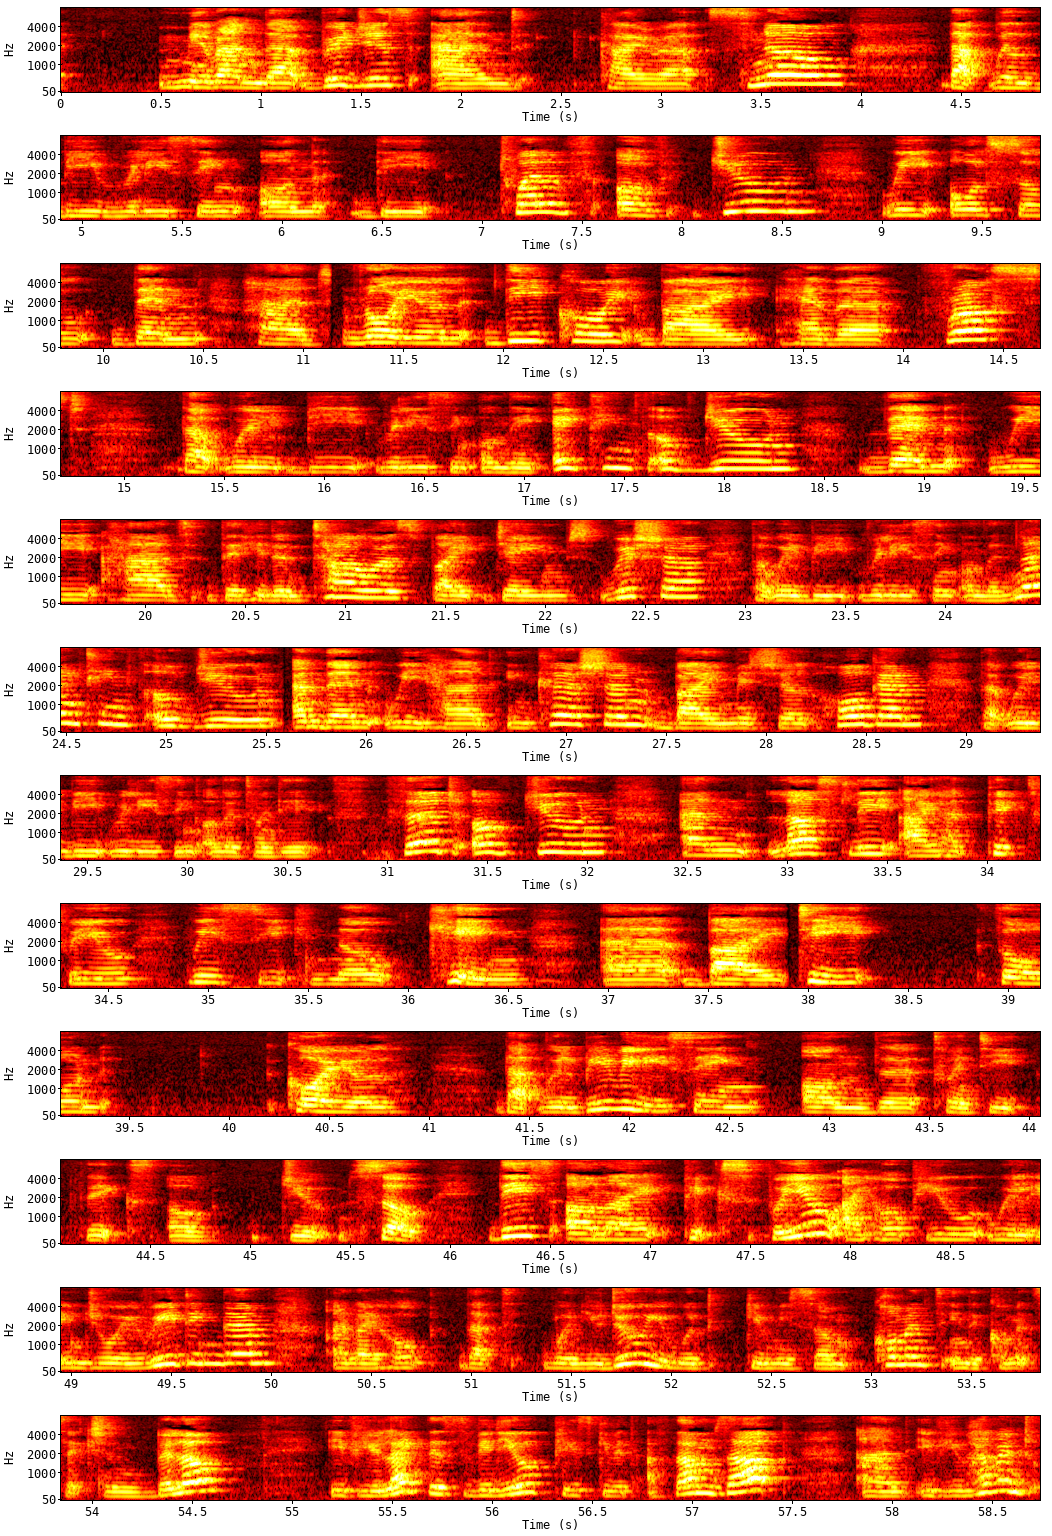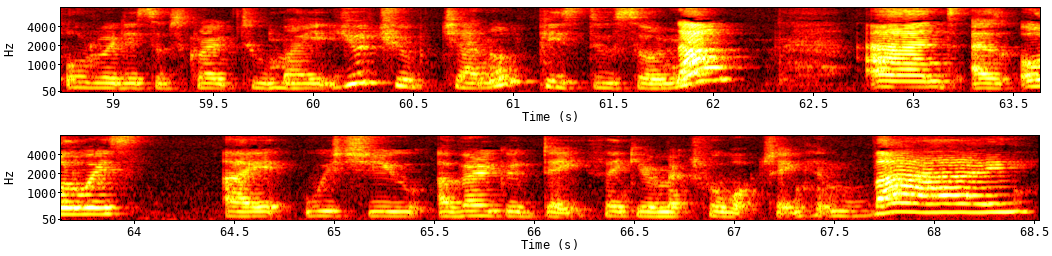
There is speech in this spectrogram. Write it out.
Miranda Bridges and Kyra Snow that will be releasing on the 12th of June. We also then had Royal Decoy by Heather Frost that will be releasing on the 18th of June. Then we had The Hidden Towers by James Wisher that will be releasing on the 19th of June. And then we had Incursion by Mitchell Hogan that will be releasing on the 23rd of June. And lastly, I had picked for you We Seek No King uh, by T. Thorne Coyle that will be releasing on the 26th of June. So these are my picks for you. I hope you will enjoy reading them and I hope that when you do you would give me some comment in the comment section below. If you like this video please give it a thumbs up and if you haven't already subscribed to my YouTube channel please do so now. And as always I wish you a very good day. Thank you very much for watching. Bye!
